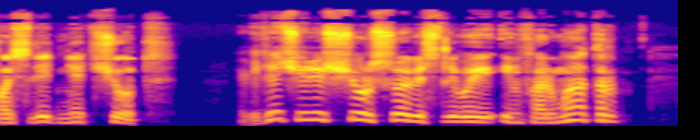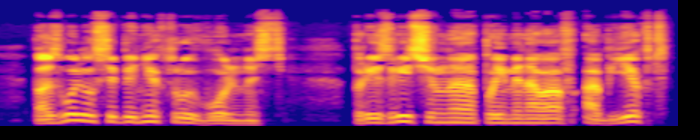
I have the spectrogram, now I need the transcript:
последний отчет, где чересчур совестливый информатор позволил себе некоторую вольность, презрительно поименовав объект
